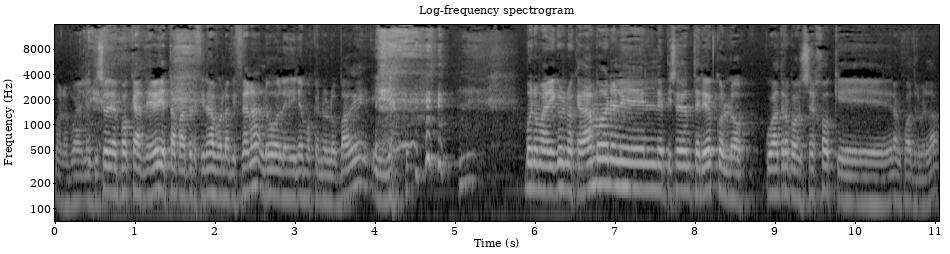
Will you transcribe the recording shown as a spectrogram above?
Bueno, pues el episodio de podcast de hoy está patrocinado por la Pizana, luego le diremos que nos lo pague y ya. Bueno, Maricruz, nos quedamos en el, el episodio anterior con los cuatro consejos que... Eran cuatro, ¿verdad?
